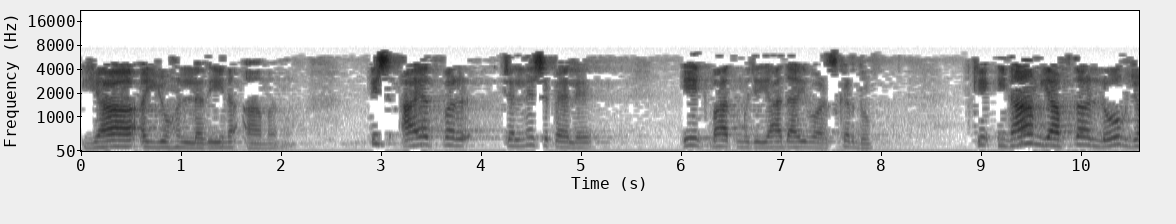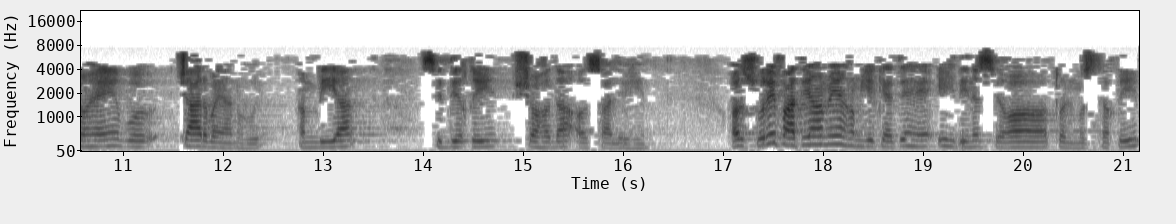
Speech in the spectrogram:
یا ایوہ الذین آمنو۔ اس آیت پر چلنے سے پہلے ایک بات مجھے یاد آئی، وہ عرض کر دوں کہ انعام یافتہ لوگ جو ہیں، وہ چار بیان ہوئے۔ انبیاء، صدیقین شہدا اور صالحین۔ اور سورہ فاتحہ میں ہم یہ کہتے ہیں اہ دن سغات المستقیم۔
